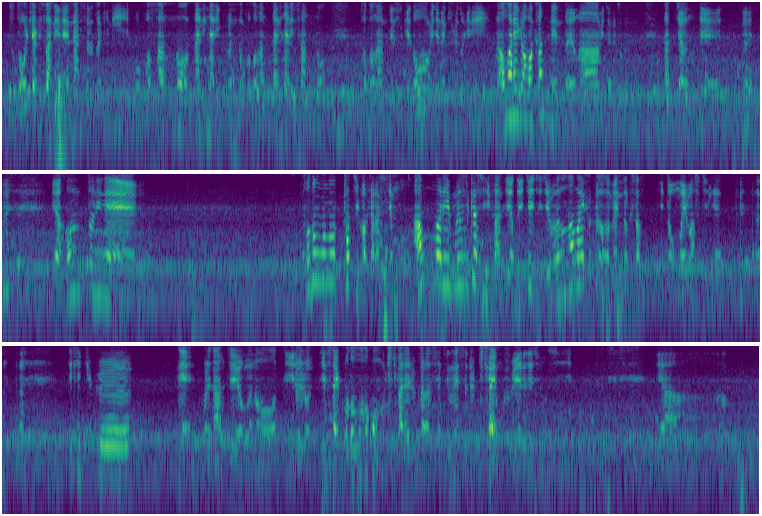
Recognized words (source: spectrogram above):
ちょっとお客さんに連絡するときに、お子さんの何々くんのことな、何々さんのことなんですけど、みたいな聞くときに、名前がわかんねえんだよなみたいなことになっちゃうので、いや、本当にね、子供の立場からしても、あんまり難しい感じだと、いちいち自分の名前書くのがめんどくさいと思いますしね。で、結局、ね、これなんて読むの？っていろいろ実際子供の方も聞かれるから説明する機会も増えるでしょうし、いや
